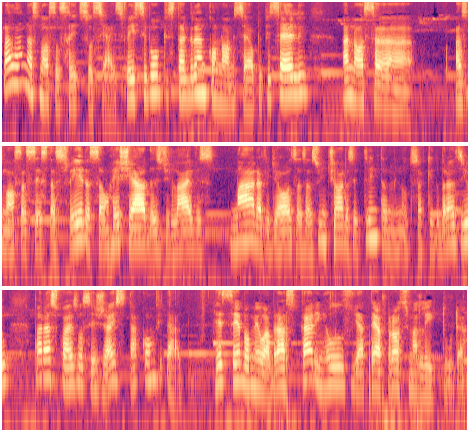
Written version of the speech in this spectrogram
Vá lá nas nossas redes sociais, Facebook, Instagram, com o nome Celpe Picelli. A nossa, as nossas sextas-feiras são recheadas de lives maravilhosas às 20 horas e 30 minutos aqui do Brasil, para as quais você já está convidado. Receba o meu abraço carinhoso e até a próxima leitura.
